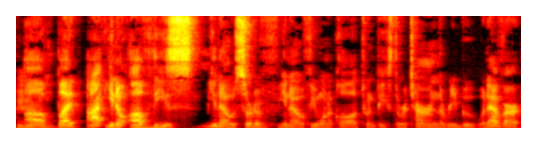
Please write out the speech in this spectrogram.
Mhm. Um, but I, you know, of these, you know, sort of, you know, if you want to call it Twin Peaks: The Return, the reboot, whatever,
